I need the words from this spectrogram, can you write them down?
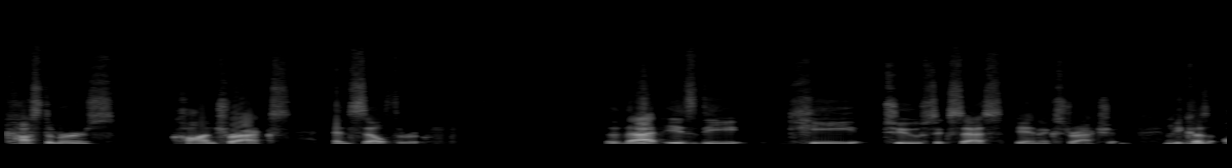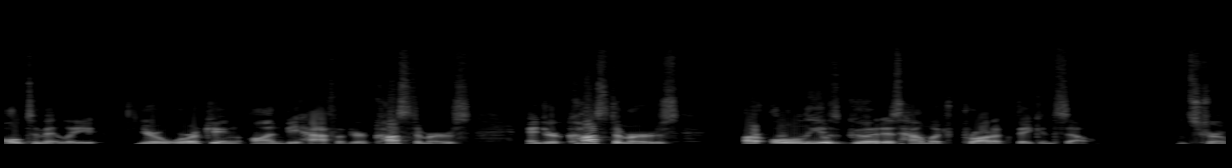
customers contracts and sell through that is the key to success in extraction mm-hmm. because mm-hmm. ultimately you're working on behalf of your customers and your customers are only as good as how much product they can sell. That's true.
